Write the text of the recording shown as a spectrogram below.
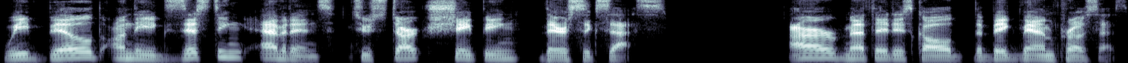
We build on the existing evidence to start shaping their success. Our method is called the Big BAM process.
